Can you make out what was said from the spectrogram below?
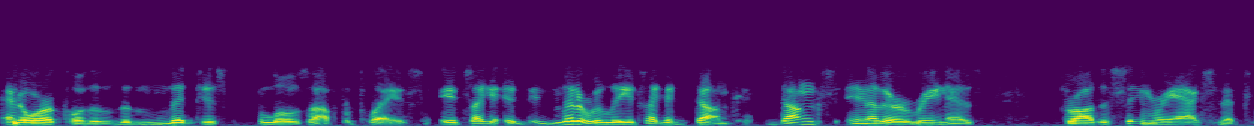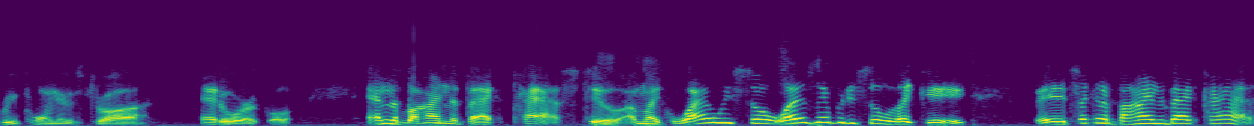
at Oracle, the, the lid just blows off the place. It's like it, it, literally, it's like a dunk. Dunks in other arenas draw the same reaction that three pointers draw at Oracle, and the behind the back pass too. I'm like, why are we so? Why is everybody so like? eh, It's like a behind the back pass.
